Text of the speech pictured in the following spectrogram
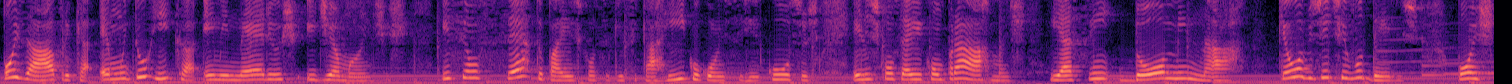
pois a África é muito rica em minérios e diamantes. E se um certo país conseguir ficar rico com esses recursos, eles conseguem comprar armas e assim dominar, que é o objetivo deles. Pois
